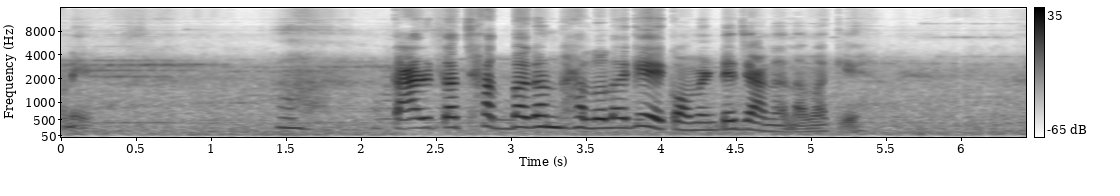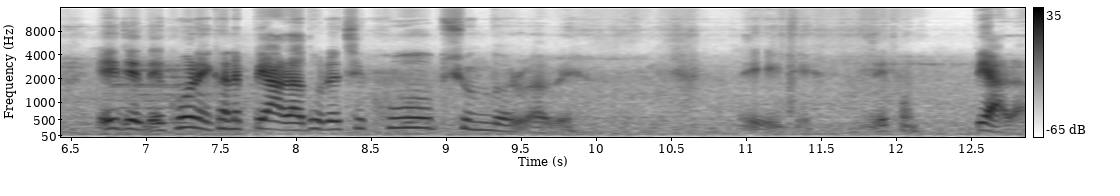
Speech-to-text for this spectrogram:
অনেক কার কার ছাদ বাগান ভালো লাগে কমেন্টে জানান আমাকে। এই যে দেখুন, এখানে পেয়ারা ধরেছে খুব সুন্দরভাবে। এই যে দেখুন, পেয়ারা।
